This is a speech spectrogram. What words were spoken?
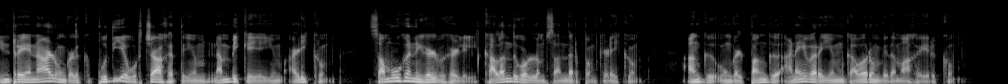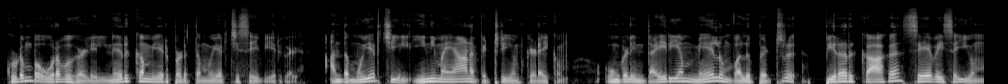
இன்றைய நாள் உங்களுக்கு புதிய உற்சாகத்தையும் நம்பிக்கையையும் அளிக்கும். சமூக நிகழ்வுகளில் கலந்து கொள்ளும் சந்தர்ப்பம் கிடைக்கும். அங்கு உங்கள் பங்கு அனைவரையும் கவரும் விதமாக இருக்கும். குடும்ப உறவுகளில் நெருக்கம் ஏற்படுத்த முயற்சி செய்வீர்கள். அந்த முயற்சியில் இனிமையான வெற்றியும் கிடைக்கும். உங்களின் தைரியம் மேலும் வலுப்பெற்று பிறருக்காக சேவை செய்யும்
